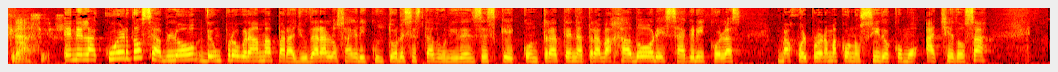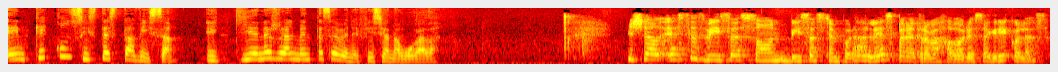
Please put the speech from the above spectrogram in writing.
Gracias. En el acuerdo se habló de un programa para ayudar a los agricultores estadounidenses que contraten a trabajadores agrícolas bajo el programa conocido como H2A. ¿En qué consiste esta visa y quiénes realmente se benefician, abogada? Michelle, estas visas son visas temporales para trabajadores agrícolas.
